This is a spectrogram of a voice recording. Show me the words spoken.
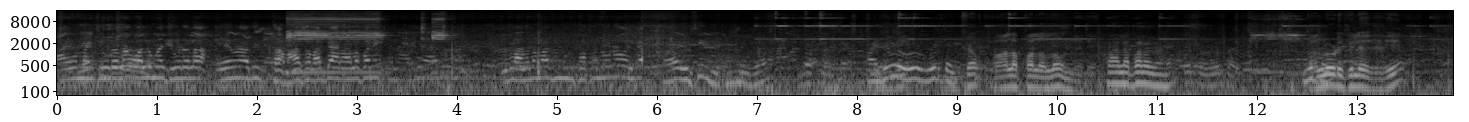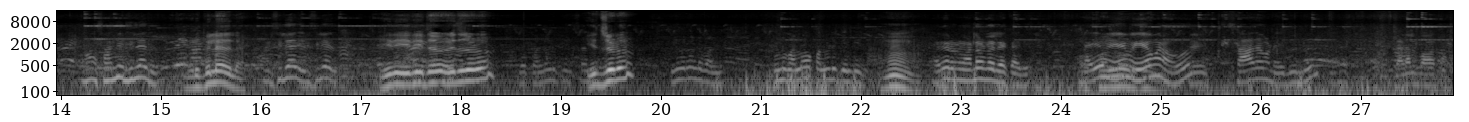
ఆయన మంచిగా ఉండాలా వాళ్ళు మంచిగా ఉండాలా ఏమో అది తమాసలా బేరాల పని ఇప్పుడు అందులో మాకు ముందు పక్కన ఉన్నావు, ఇక అది ఊడుతుంది ఇంకా పాలపల్లలో ఉంది ఇది పాల పాలలోనే పళ్ళు ఉడిపిలేదు ఇది ఇడిలేదు ఉడిపిలేదులే ఇడిచిలేదు ఇడిచిలేదు ఇది ఇది ఇది చూడు ఇది చూడు. రెండు వల్ల పల్లుడు కింది ఉమ్. అదే రెండు వంటలు ఉండే లెక్క అది. ఏమో ఏమో ఏమన్నావు సాదా ఉండే. దుండు గడలు బాగుతాయి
